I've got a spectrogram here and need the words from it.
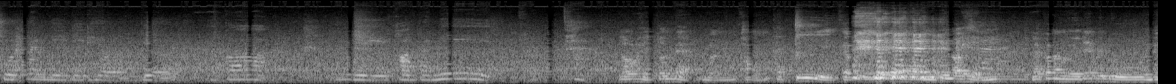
ชุดมันมีดีเทลเยอะ แล้วก็มีความประณีตค่ะ เราเห็นต้นแบบเหมือนของแพตตี้กับพี่แอนที่เราเห็น แล้วก็นุ้ยได้ไปดูใน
